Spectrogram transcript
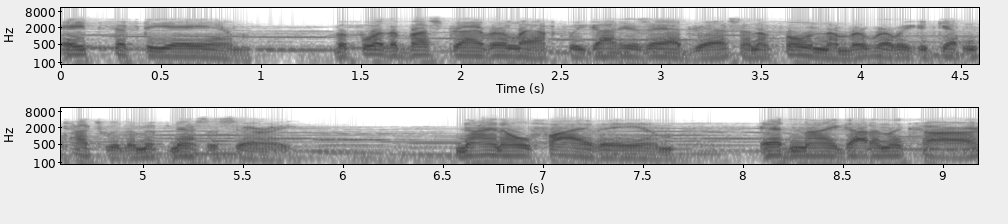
8:50 a.m. Before the bus driver left, we got his address and a phone number where we could get in touch with him if necessary. 9:05 a.m. Ed and I got in the car,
